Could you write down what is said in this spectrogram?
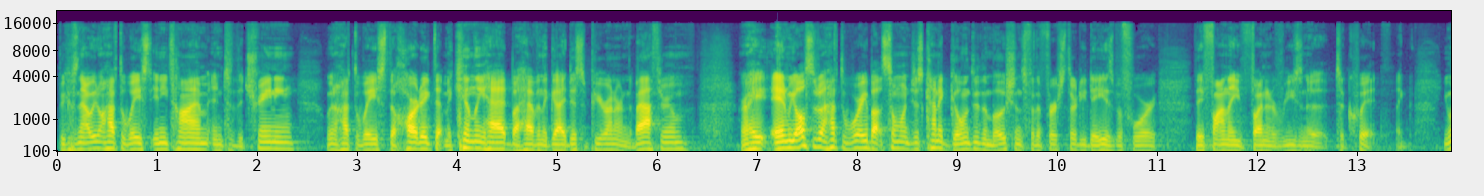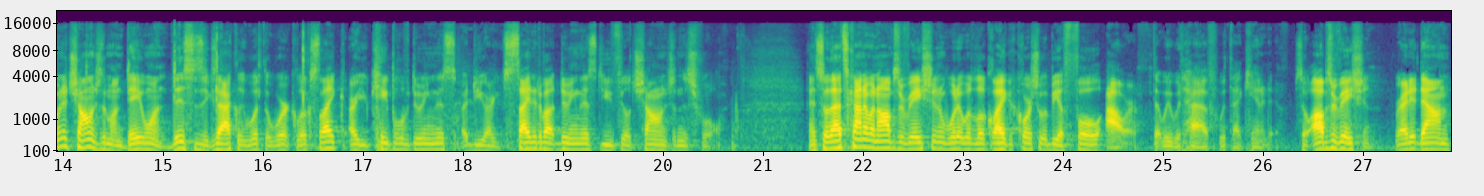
because now we don't have to waste any time into the training. We don't have to waste the heartache that McKinley had by having the guy disappear on her in the bathroom, right? And we also don't have to worry about someone just kind of going through the motions for the first 30 days before they finally find a reason to, to quit. Like, you want to challenge them on day one. This is exactly what the work looks like. Are you capable of doing this? Are you, are you excited about doing this? Do you feel challenged in this role? And so that's kind of an observation of what it would look like. Of course, it would be a full hour that we would have with that candidate. So, observation, write it down,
